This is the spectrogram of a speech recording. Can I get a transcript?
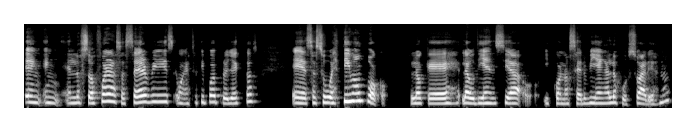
en, en, en, los software as a service o en este tipo de proyectos se subestima un poco lo que es la audiencia y conocer bien a los usuarios, ¿no?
